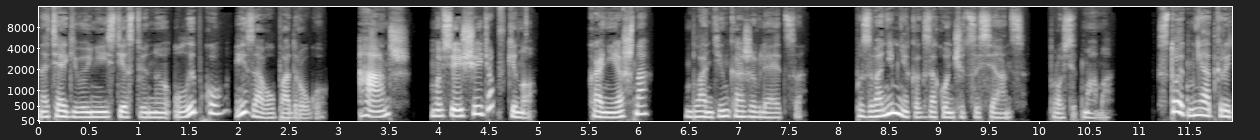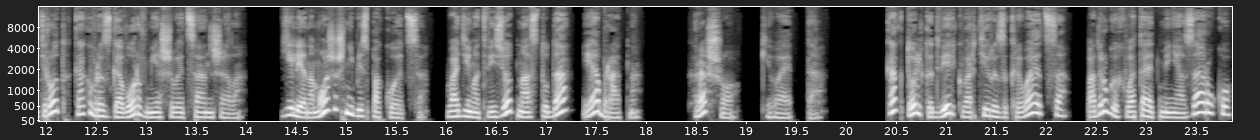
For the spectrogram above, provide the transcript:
Натягиваю неестественную улыбку и зову подругу. «Анж, мы все еще идем в кино?» «Конечно». Блондинка оживляется. «Позвони мне, как закончится сеанс», — просит мама. Стоит мне открыть рот, как в разговор вмешивается Анжела. «Елена, можешь не беспокоиться? Вадим отвезет нас туда и обратно». «Хорошо», — кивает та. Как только дверь квартиры закрывается, подруга хватает меня за руку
